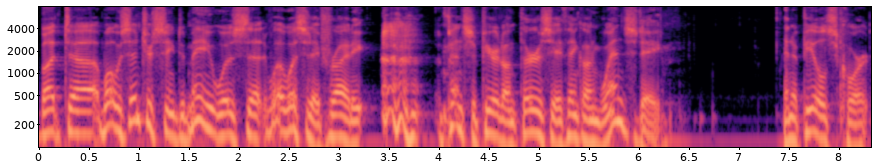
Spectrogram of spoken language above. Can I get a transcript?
But uh, what was interesting to me was that, well, what's today, Friday? Pence appeared on Thursday, I think on Wednesday, an appeals court.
